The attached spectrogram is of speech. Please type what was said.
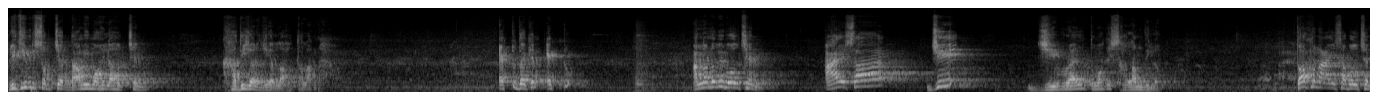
পৃথিবীর সবচেয়ে দামি মহিলা হচ্ছেন খাদিজার জি আল্লাহ তালানা একটু দেখেন, একটু। আল্লাহ নবী বলছেন, আয়েশা জি, জিব্রাইল তোমাকে সালাম দিল। তখন আয়েশা বলছেন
